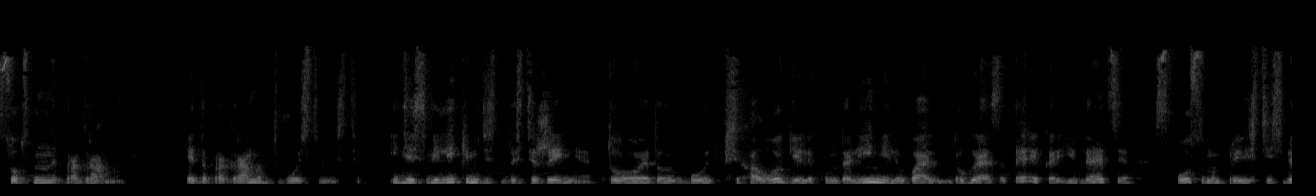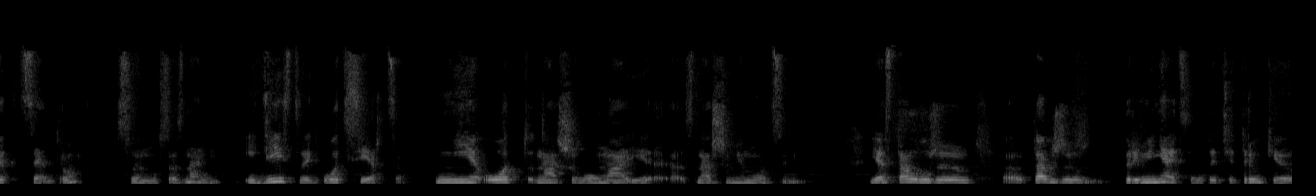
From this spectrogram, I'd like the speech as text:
собственной программой. Это программа двойственности. И здесь великим достижением, то это будет психология или кундалини, или любая другая эзотерика, является способом привести себя к центру, своему сознанию и действовать от сердца, не от нашего ума и э, с нашими эмоциями. Я стала уже э, также применять вот эти трюки,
